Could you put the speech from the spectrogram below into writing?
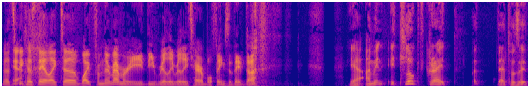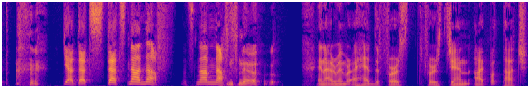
that's yeah. because they like to wipe from their memory the really really terrible things that they've done. Yeah, I mean, it looked great, but that was it. yeah, that's that's not enough. That's not enough. no. And I remember I had the first first gen iPod Touch,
